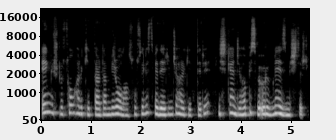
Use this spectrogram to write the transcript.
en güçlü sol hareketlerden biri olan sosyalist ve devrimci hareketleri işkence, hapis ve ölümle ezmiştir.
